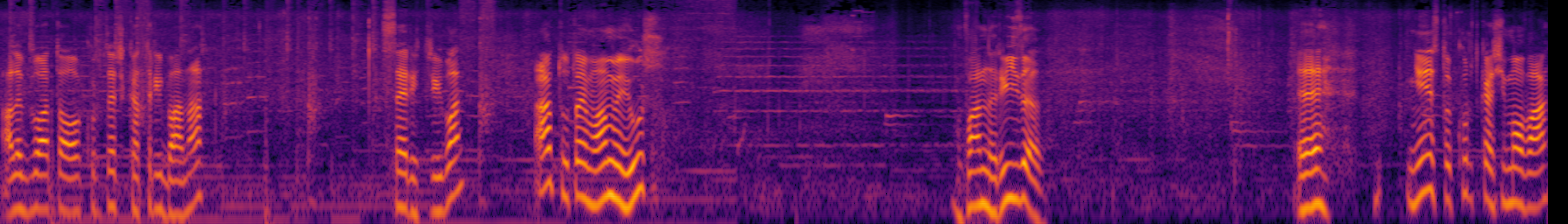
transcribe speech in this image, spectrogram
ale była to kurteczka Tribana serii Triban. A tutaj mamy już Van Riesel. E, nie jest to kurtka zimowa.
